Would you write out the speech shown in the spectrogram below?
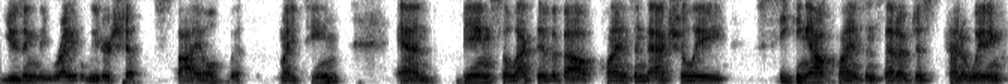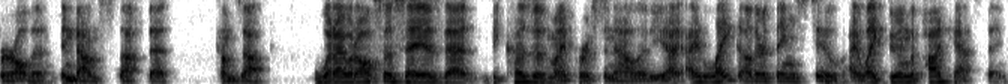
using the right leadership style with my team and being selective about clients and actually seeking out clients instead of just kind of waiting for all the inbound stuff that comes up. What I would also say is that because of my personality, I, I like other things too. I like doing the podcast thing.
